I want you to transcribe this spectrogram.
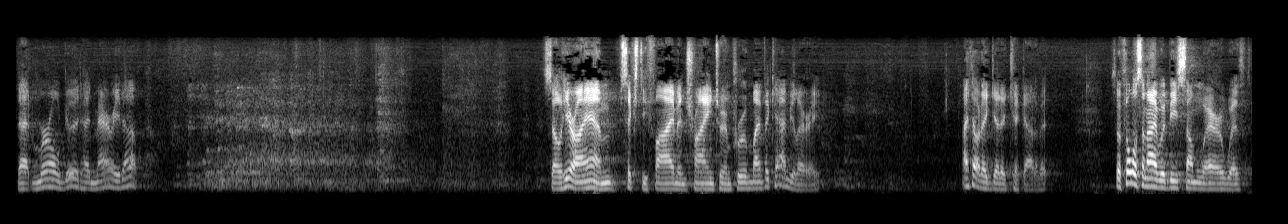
that Merle Good had married up. so here I am, 65, and trying to improve my vocabulary. I thought I'd get a kick out of it. So Phyllis and I would be somewhere with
